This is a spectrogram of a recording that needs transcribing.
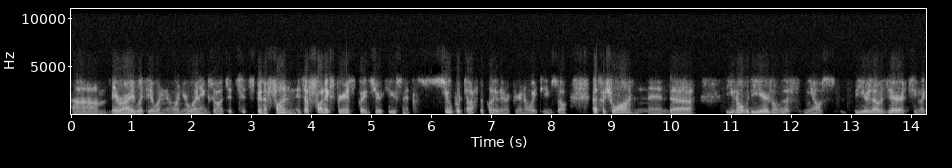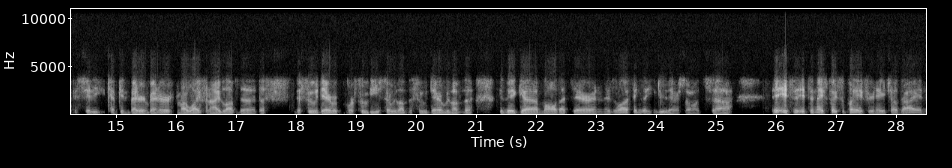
um, they ride with you when when you're winning. So it's it's it's been a fun it's a fun experience to play in Syracuse, and it's super tough to play there if you're an away team. So that's what you want, and, and uh, even over the years, over the you know the years I was there, it seemed like the city kept getting better and better. My wife and I love the the the food there. We're, we're, foodies, so we love the food there. We love the the big uh, mall that's there, and there's a lot of things that you can do there. So it's uh, it, it's it's a nice place to play if you're an AHL guy, and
